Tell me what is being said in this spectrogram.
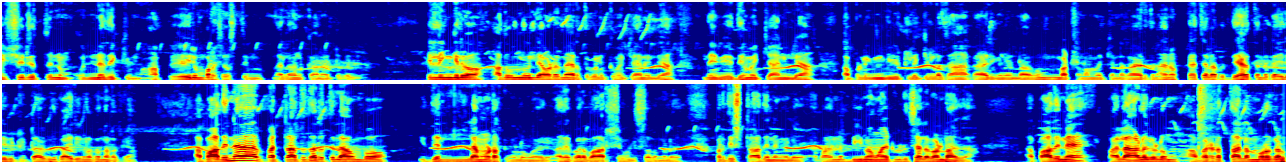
ഐശ്വര്യത്തിനും ഉന്നതിക്കും ആ പേരും പ്രശസ്തിയും നിലനിൽക്കാനായിട്ട് കഴിയും. ഇല്ലെങ്കിലോ അതൊന്നുമില്ല അവിടെ നേരത്തെ വിളക്ക് വയ്ക്കാനില്ല നിവേദ്യം വയ്ക്കാനില്ല അപ്പോഴേക്കും വീട്ടിലേക്കുള്ള കാര്യങ്ങളുണ്ടാകും ഭക്ഷണം വയ്ക്കേണ്ട കാര്യത്തിന് അതിനൊക്കെ ചിലപ്പോൾ ഇദ്ദേഹത്തിന്റെ കയ്യിൽ കിട്ടിയിട്ടാകും കാര്യങ്ങളൊക്കെ നടക്കുക. അപ്പോൾ അതിന് പറ്റാത്ത തരത്തിലാവുമ്പോൾ ഇതെല്ലാം മുടക്കങ്ങളും വരും അതേപോലെ വാർഷിക ഉത്സവങ്ങൾ പ്രതിഷ്ഠാ ദിനങ്ങൾ അപ്പോൾ അതിന് ഭീമമായിട്ടുള്ളൊരു ചിലവുണ്ടാകുക. അപ്പോൾ അതിനെ പല ആളുകളും അവരുടെ തലമുറകൾ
